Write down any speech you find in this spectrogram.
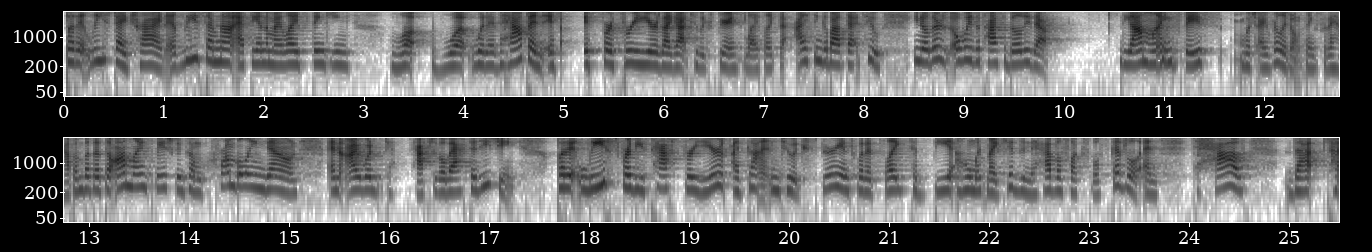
But at least I tried. At least I'm not at the end of my life thinking, what what would have happened if if for 3 years I got to experience life like that. I think about that too. You know, there's always a possibility that the online space, which I really don't think is going to happen, but that the online space could come crumbling down and I would have to go back to teaching. But at least for these past three years, I've gotten to experience what it's like to be at home with my kids and to have a flexible schedule and to have that t-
